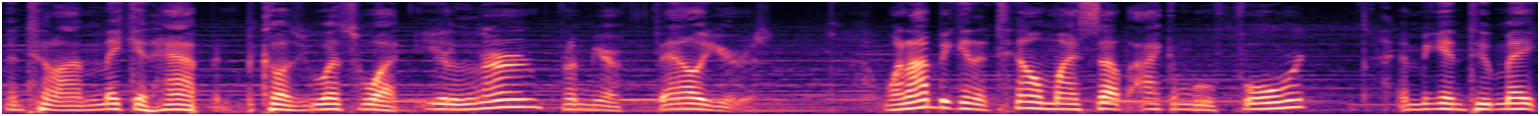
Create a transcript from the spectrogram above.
until I make it happen because guess what? You learn from your failures. When I begin to tell myself I can move forward and begin to make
